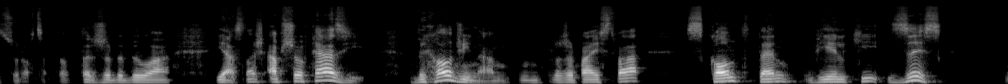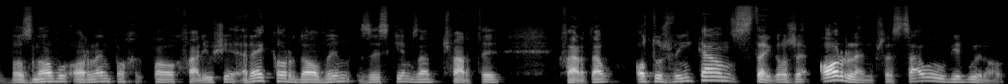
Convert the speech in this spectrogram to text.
surowca. To też, żeby była jasność. A przy okazji wychodzi nam, proszę Państwa, skąd ten wielki zysk, bo znowu Orlen poch- pochwalił się rekordowym zyskiem za czwarty kwartał. Otóż wynika on z tego, że Orlen przez cały ubiegły rok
